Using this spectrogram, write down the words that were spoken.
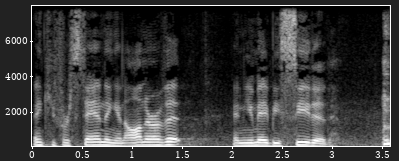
Thank you for standing in honor of it, and you may be seated.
